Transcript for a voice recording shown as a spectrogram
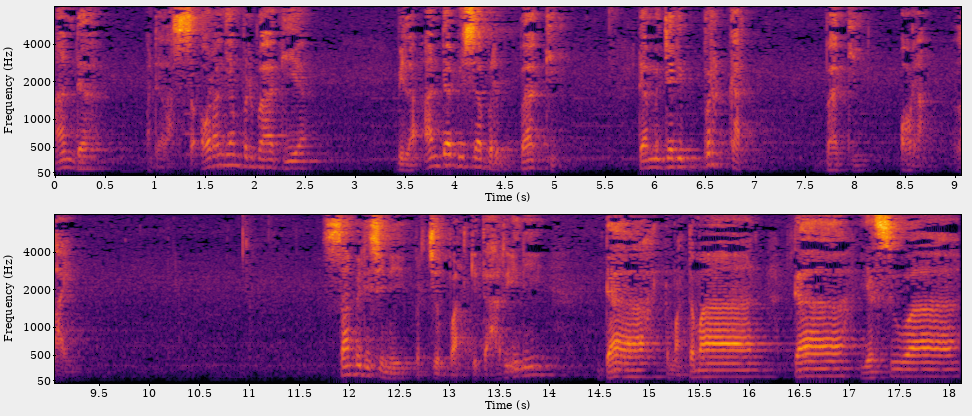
Anda adalah seorang yang berbahagia bila Anda bisa berbagi dan menjadi berkat bagi orang lain. Sampai di sini perjumpaan kita hari ini. Dah teman-teman, dah Yesua,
